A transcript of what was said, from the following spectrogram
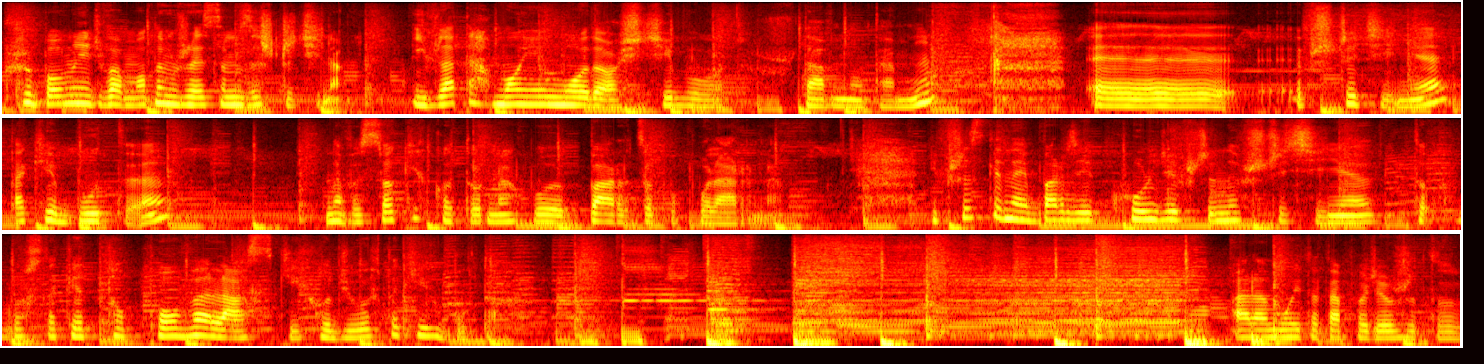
przypomnieć Wam o tym, że jestem ze Szczecina. I w latach mojej młodości, było to już dawno temu, e, w Szczecinie takie buty na wysokich koturnach były bardzo popularne. I wszystkie najbardziej cool dziewczyny w Szczecinie, to po prostu takie topowe laski chodziły w takich butach. Ale mój tata powiedział, że to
